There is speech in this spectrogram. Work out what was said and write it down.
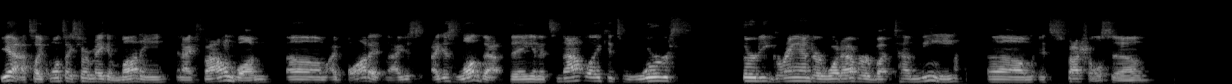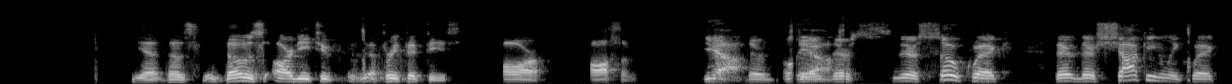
Yeah, it's like once I started making money and I found one, um, I bought it and I just I just love that thing. And it's not like it's worth 30 grand or whatever, but to me, um, it's special. So yeah, those those RD two three fifties are awesome. Yeah, they're oh, they're, yeah. they're they're so quick. They're they're shockingly quick,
